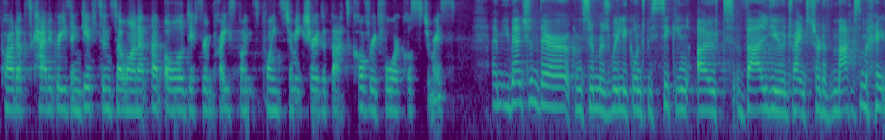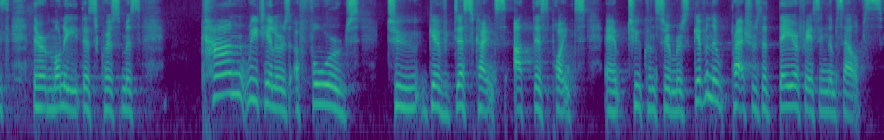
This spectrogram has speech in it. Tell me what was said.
products categories and gifts and so on at, at all different price points points to make sure that that's covered for customers. Um, you mentioned there consumers really going to be seeking out value and trying to sort of maximise their money this Christmas. Can retailers afford to give discounts at this point um, to consumers, given the pressures that they are facing themselves?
